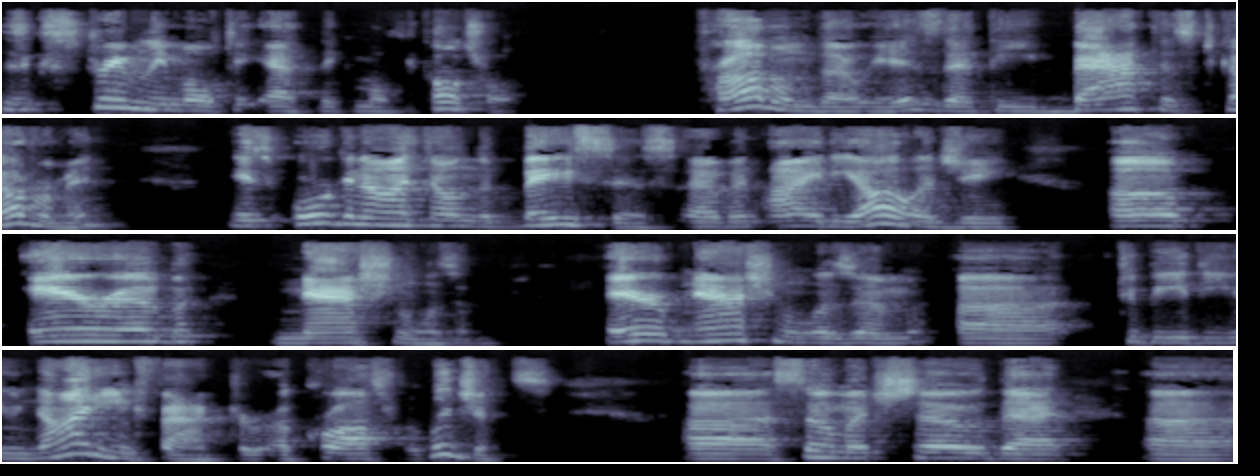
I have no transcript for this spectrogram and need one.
is extremely multi-ethnic, multicultural. Problem, though, is that the Ba'athist government is organized on the basis of an ideology of Arab nationalism. Arab nationalism uh, to be the uniting factor across religions. Uh, so much so that uh,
